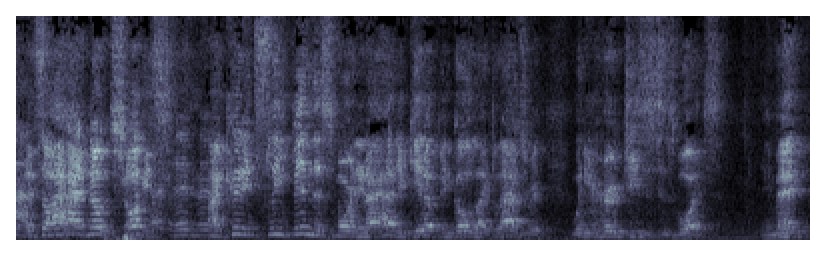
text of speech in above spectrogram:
and so I had no choice. Amen. I couldn't sleep in this morning. I had to get up and go like Lazarus when he heard Jesus' voice. Amen.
